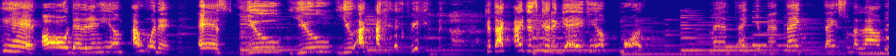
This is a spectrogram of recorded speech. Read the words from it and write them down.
he had all that in him, I wouldn't ask you, you, you. I, because I, I, just could have gave him more. Man, thank you, man. Thank, thanks for allowing the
